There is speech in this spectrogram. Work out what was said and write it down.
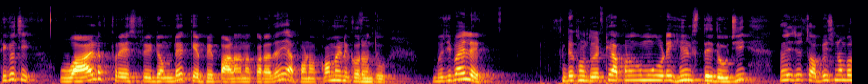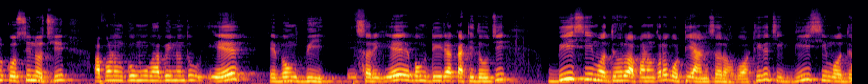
ঠিক আছে ওয়ার্ল্ড প্রেস ফ্রিডম ডে কেবে পালন করাযায় আপনার কমেন্ট করতু বুঝিপারে দেখুন এটি আপনার মু গোটে হিন্টস দিয়ে দেছি যে চব্বিশ নম্বর কোশ্চিন অছি আপনার মু ভাবি নিউ এ এবং বি সরি এ এবং ডিটা কাটি দেছি বি সি মধ্যে আপনার গোটি আনসর হব ঠিক আছে বি সি মধ্যে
